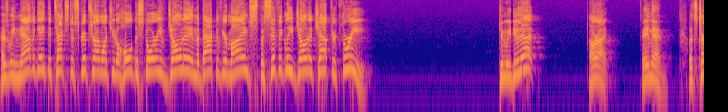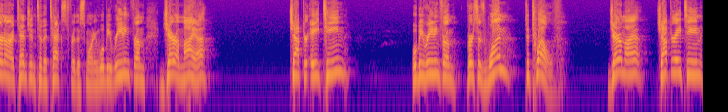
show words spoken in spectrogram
As we navigate the text of Scripture, I want you to hold the story of Jonah in the back of your mind, specifically Jonah chapter 3. Can we do that? All right. Amen. Let's turn our attention to the text for this morning. We'll be reading from Jeremiah chapter 18. We'll be reading from verses 1 to 12. Jeremiah chapter 18,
